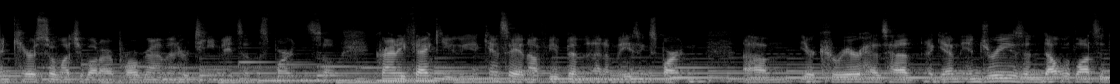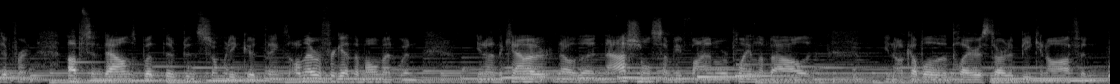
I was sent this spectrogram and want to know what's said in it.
and cares so much about our program and her teammates and the Spartans. So, Cranny, thank you. You can't say enough. You've been an amazing Spartan. Um, your career has had, again, injuries and dealt with lots of different ups and downs, but there have been so many good things. I'll never forget the moment when, you know, in the Canada, no, the national semifinal, we're playing Laval, and, you know, a couple of the players started beaking off, and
